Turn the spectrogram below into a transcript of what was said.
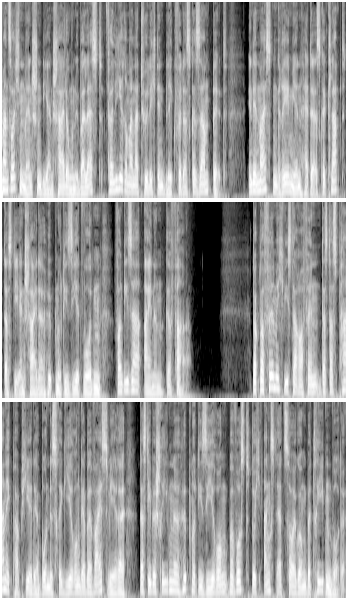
man solchen Menschen die Entscheidungen überlässt, verliere man natürlich den Blick für das Gesamtbild. In den meisten Gremien hätte es geklappt, dass die Entscheider hypnotisiert wurden von dieser einen Gefahr. Dr. Füllmich wies darauf hin, dass das Panikpapier der Bundesregierung der Beweis wäre, dass die beschriebene Hypnotisierung bewusst durch Angsterzeugung betrieben wurde.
